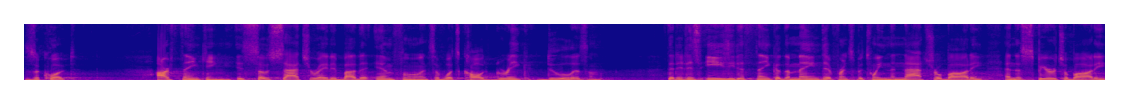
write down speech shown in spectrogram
This is a quote. Our thinking is so saturated by the influence of what's called Greek dualism that it is easy to think of the main difference between the natural body and the spiritual body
